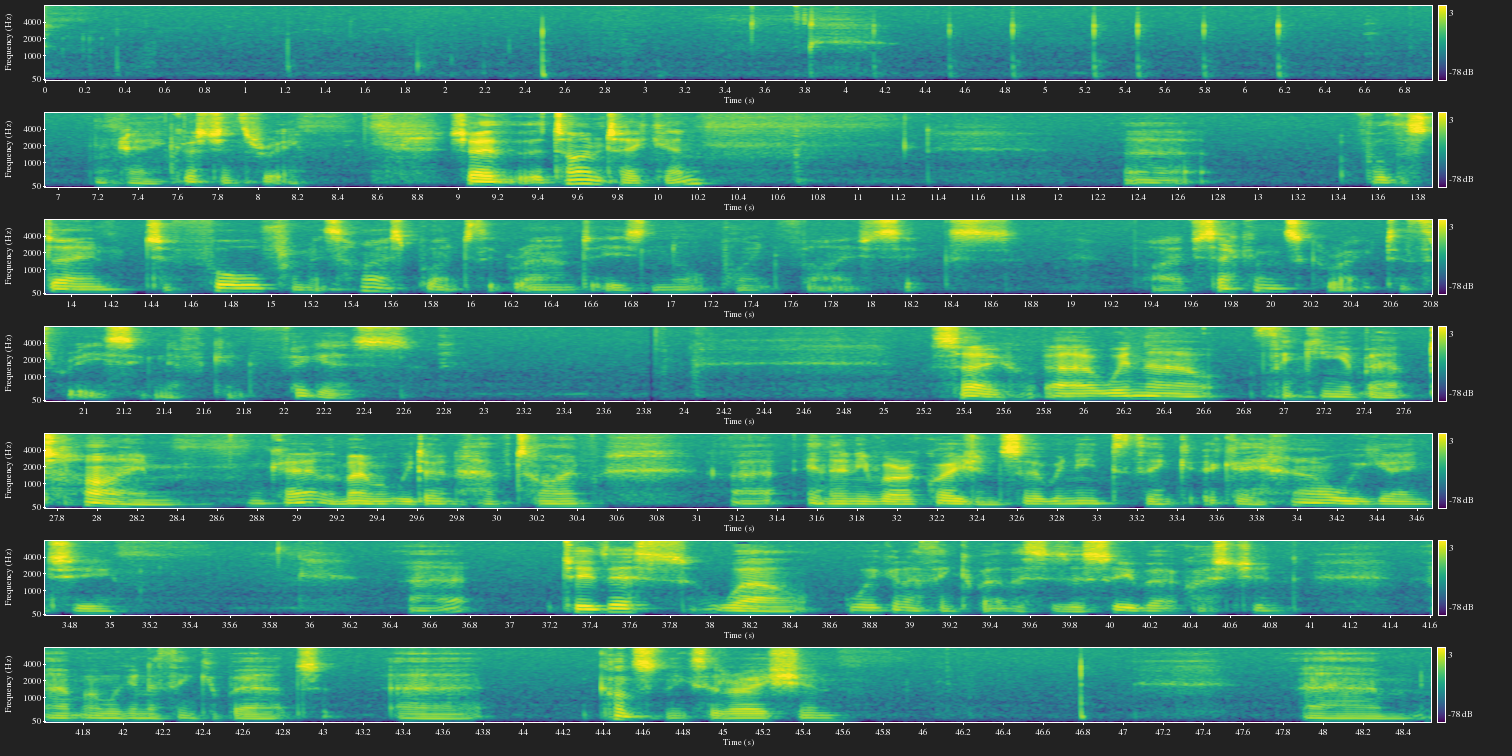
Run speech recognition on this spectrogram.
Okay, question three. Show that the time taken uh, for the stone to fall from its highest point to the ground is 0.565 seconds, correct to three significant figures. So uh, we're now thinking about time. Okay, at the moment we don't have time uh, in any of our equations, so we need to think. Okay, how are we going to uh, do this? Well, we're going to think about this as a SUVAT question, um, and we're going to think about uh, constant acceleration. Um,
